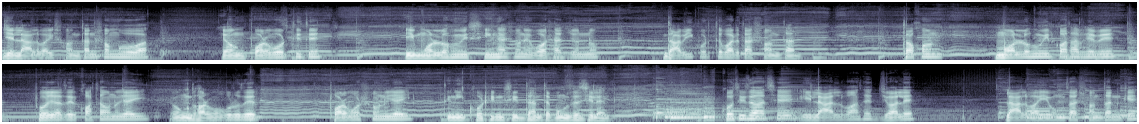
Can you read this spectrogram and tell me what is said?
যে লালবাই সন্তান সম্ভবা, এবং পরবর্তীতে এই মল্লভূমির সিংহাসনে বসার জন্য দাবি করতে পারে তার সন্তান। তখন মল্লভূমির কথা ভেবে প্রজাদের কথা অনুযায়ী এবং ধর্মগুরুদের পরামর্শ অনুযায়ী তিনি কঠিন সিদ্ধান্তে পৌঁছেছিলেন। কথিত আছে, এই লাল বাঁধের জলে লালবাই এবং তার সন্তানকে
